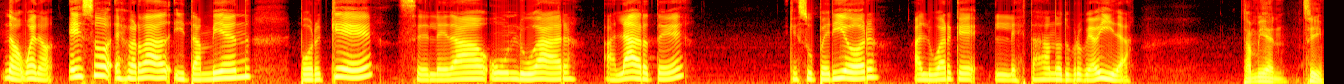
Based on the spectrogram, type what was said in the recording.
No, bueno, eso es verdad y también por qué se le da un lugar al arte que es superior al lugar que le estás dando a tu propia vida. También, sí.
